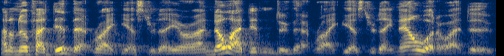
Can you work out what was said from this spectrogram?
I don't know if I did that right yesterday, or I know I didn't do that right yesterday. Now what do I do?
